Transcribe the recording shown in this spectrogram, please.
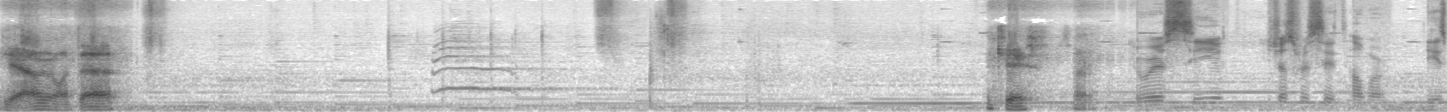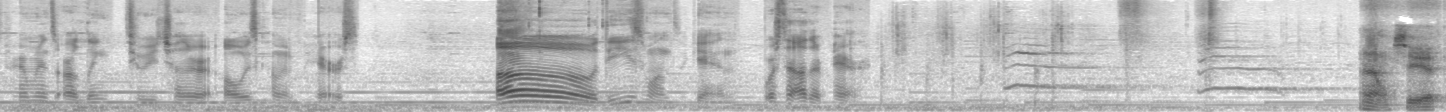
Yeah, I don't want that. Okay, sorry. You receive. You just received teleport. These pyramids are linked to each other and always come in pairs. Oh, these ones again. Where's the other pair? I don't see it.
